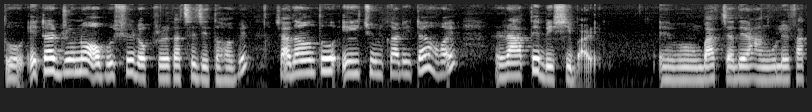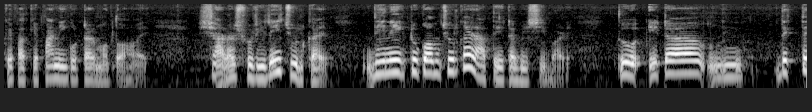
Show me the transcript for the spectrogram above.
তো এটার জন্য অবশ্যই ডক্টরের কাছে যেতে হবে। সাধারণত এই চুলকানিটা হয় রাতে বেশি বাড়ে এবং বাচ্চাদের আঙুলের ফাঁকে ফাঁকে পানি গোটার মতো হয়। সারা শরীরেই চুলকায়। দিনে একটু কম চুলকায়, রাতে এটা বেশি বাড়ে। তো এটা দেখতে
